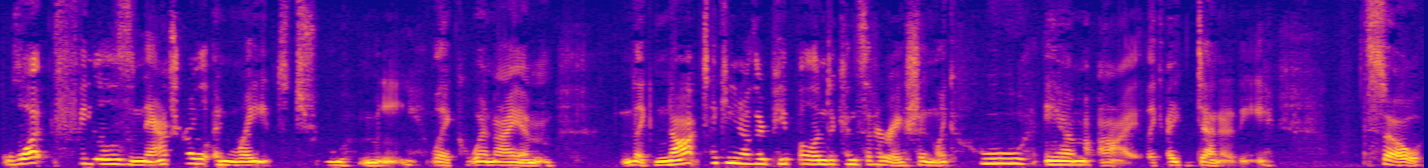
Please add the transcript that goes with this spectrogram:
what feels natural and right to me? Like when I am like not taking other people into consideration, like who am I? Like identity. So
